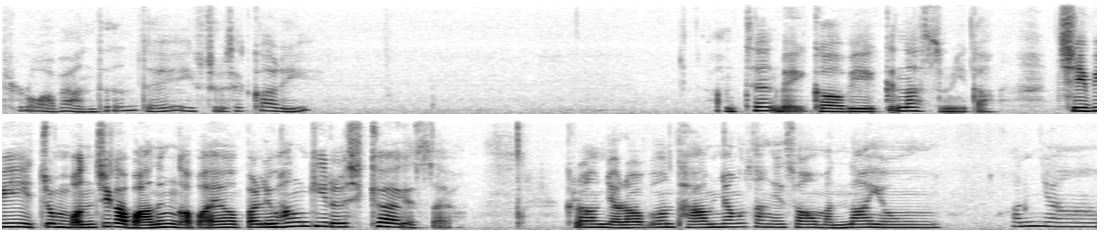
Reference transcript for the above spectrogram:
별로 마음에 안 드는데 입술 색깔이. 아무튼 메이크업이 끝났습니다. 집이 좀 먼지가 많은가 봐요. 빨리 환기를 시켜야겠어요. 그럼 여러분 다음 영상에서 만나요. 안녕.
